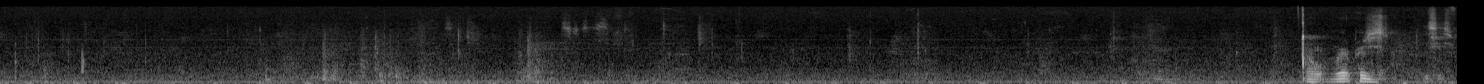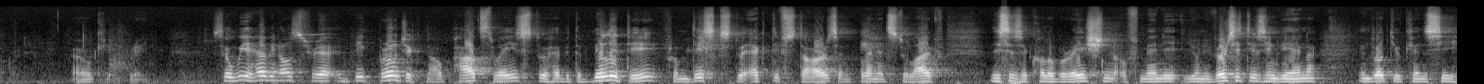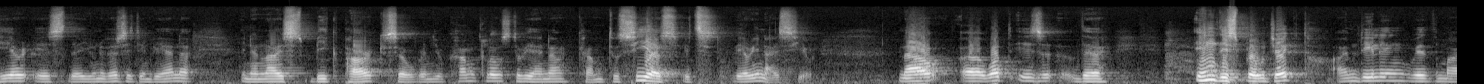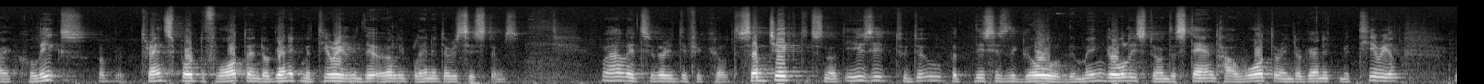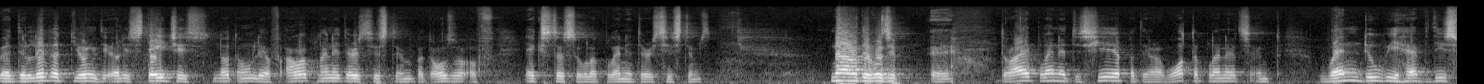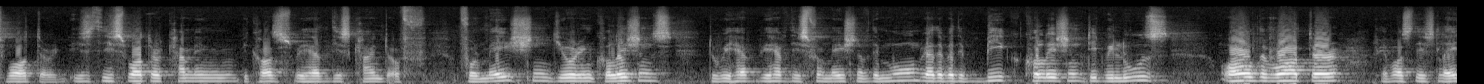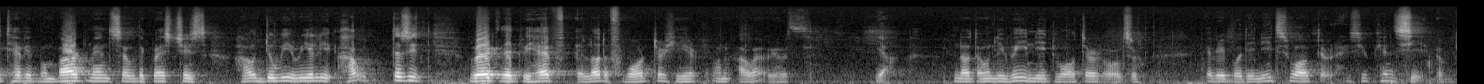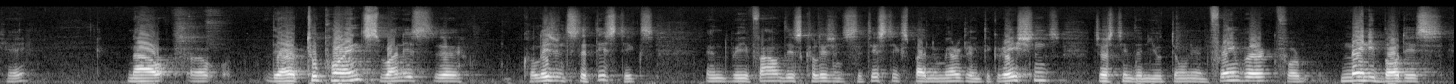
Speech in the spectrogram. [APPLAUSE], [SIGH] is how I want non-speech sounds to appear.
Where is This is forward. Okay, great. So we have in Austria a big project now, Pathways to Habitability from disks to active stars and planets to life. This is a collaboration of many universities in Vienna, and what you can see here is the university in Vienna in a nice big park. So when you come close to Vienna, come to see us. It's very nice here. Now, uh, what is the in this project? I'm dealing with my colleagues of the transport of water and organic material in the early planetary systems. Well, it's a very difficult subject. It's not easy to do, but this is the goal. The main goal is to understand how water and organic material were delivered during the early stages, not only of our planetary system, but also of extrasolar planetary systems. Now, there was a, a dry planet is here, but there are water planets, and when do we have this water? Is this water coming because we have this kind of formation during collisions? Do we have we have this formation of the moon? Whether with a big collision, did we lose all the water? There was this late heavy bombardment. So the question is, how do we really? How does it work that we have a lot of water here on our Earth? Yeah, not only we need water, also everybody needs water, as you can see, okay? Now, uh, there are two points. One is the collision statistics, and we found these collision statistics by numerical integrations just in the Newtonian framework for many bodies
